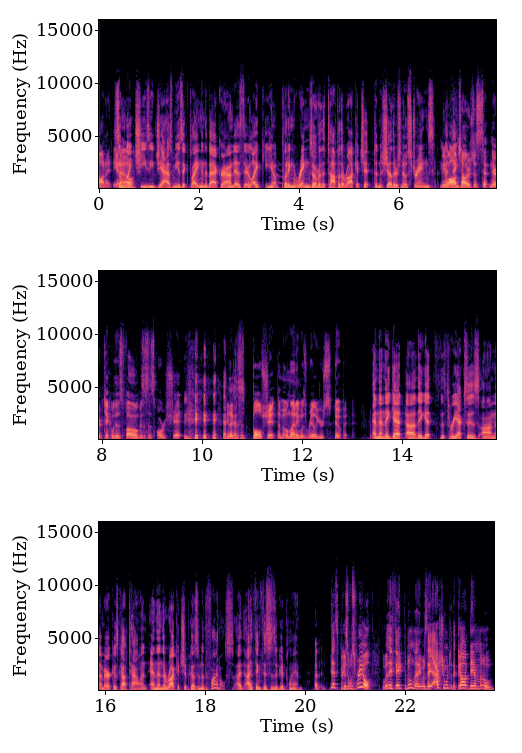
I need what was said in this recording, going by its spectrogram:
on it, you some know? like cheesy jazz music playing in the background as they're like you know putting rings over the top of the rocket ship to show there's no strings Meanwhile, Teller's just sitting there, dick with his phone because this is horse shit. He's like, this is bullshit. The moon landing was real. You're stupid. And then they get uh, they get the three X's on America's Got Talent, and then the rocket ship goes into the finals. I, I think this is a good plan. Uh, that's because it was real. The way they faked the moon landing was they actually went to the goddamn moon.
